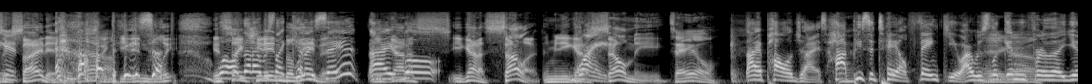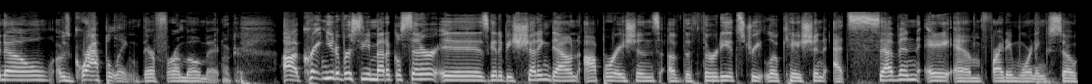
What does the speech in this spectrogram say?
ticket. excited. It's like you didn't Piece of- believe. It's Well, like then she I was didn't like, can I believe say it? You I gotta, will- you gotta sell it. I mean, you gotta Right. sell me. Tail. I apologize. Hot piece of tail. Thank you. I was There you looking go. for the, you know, I was grappling there for a moment. Okay. Uh, Creighton University Medical Center is going to be shutting down operations of the 30th Street location at 7 a.m. Friday morning. So,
